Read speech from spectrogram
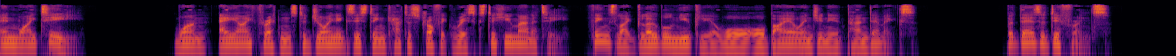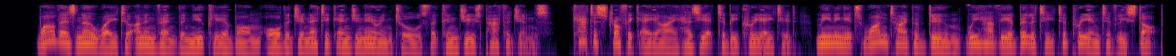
NYT 1. AI threatens to join existing catastrophic risks to humanity, things like global nuclear war or bioengineered pandemics. But there's a difference. While there's no way to uninvent the nuclear bomb or the genetic engineering tools that can juice pathogens, catastrophic AI has yet to be created, meaning it's one type of doom we have the ability to preemptively stop.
